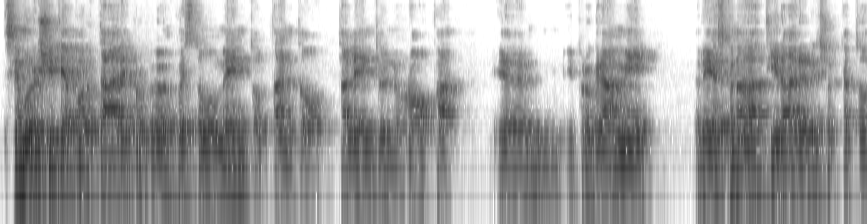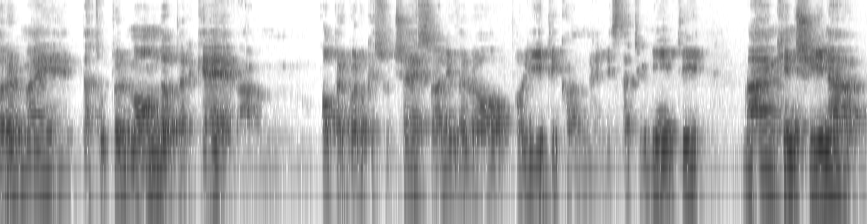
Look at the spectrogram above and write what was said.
siamo riusciti a portare proprio in questo momento tanto talento in Europa, ehm, i programmi riescono ad attirare ricercatori ormai da tutto il mondo perché um, un po' per quello che è successo a livello politico negli Stati Uniti, ma anche in Cina,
